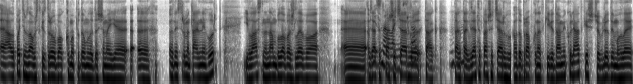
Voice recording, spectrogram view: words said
Е, Але потім, знову ж таки, з другого боку, ми подумали, що ми є е, е, інструментальний гурт, і, власне, нам було важливо е, взяти в першу чергу, так? так, так, так, взяти в першу чергу обробку на такі відомі колядки, щоб люди могли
